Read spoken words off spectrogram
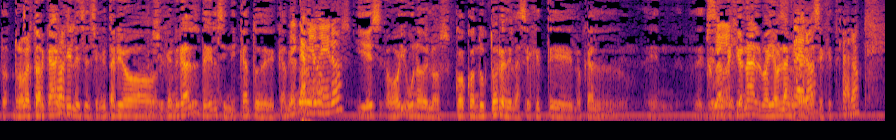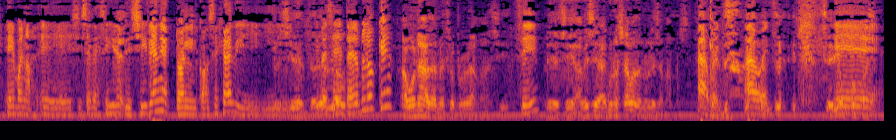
Ro- Roberto Arcángel es el secretario general del sindicato de de camioneros, camioneros. y es hoy uno de los co-conductores de la CGT local, de, de Sí. la regional Bahía Blanca de Claro, la CGT. claro. Eh, bueno, eh, Gisela Gigliani, actual concejal y, y- Presidenta y del presidenta del bloque. Abonada a nuestro programa, sí. Sí. Eh, sí, a veces algunos sábados no le llamamos. Ah, bueno. Ah, bueno. Sería un poco Eh,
